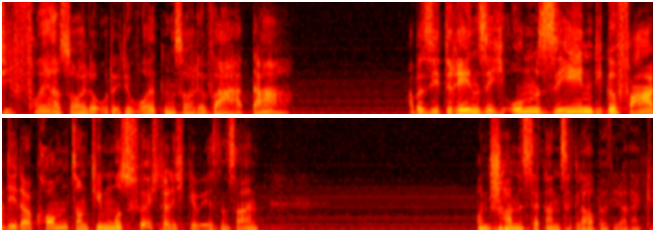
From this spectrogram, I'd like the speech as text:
Die Feuersäule oder die Wolkensäule war da. Aber sie drehen sich um, sehen die Gefahr, die da kommt, und die muss fürchterlich gewesen sein und schon ist der ganze Glaube wieder weg.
